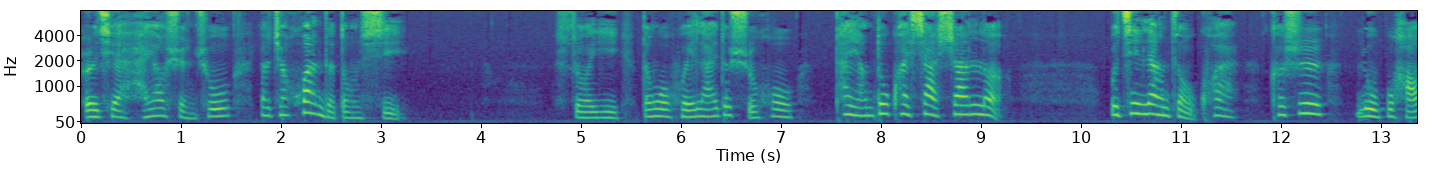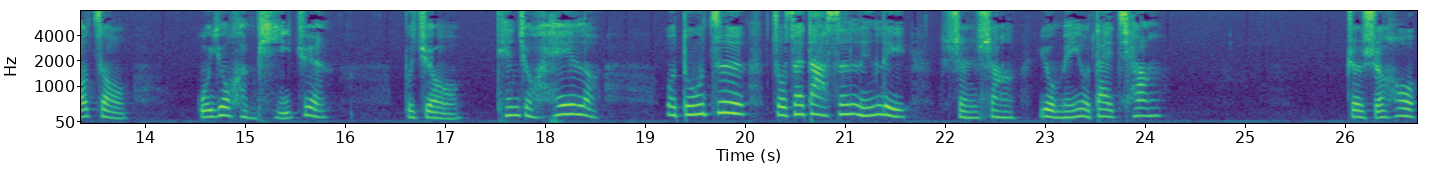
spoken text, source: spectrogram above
而且还要选出要交换的东西，所以等我回来的时候，太阳都快下山了。我尽量走快，可是路不好走，我又很疲倦。不久天就黑了，我独自走在大森林里，身上又没有带枪。这时候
